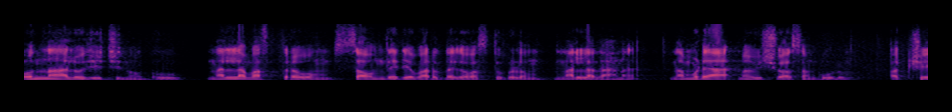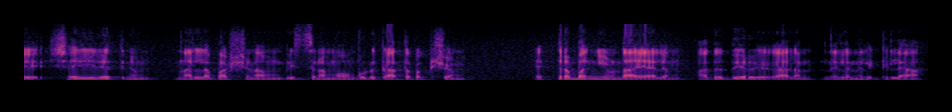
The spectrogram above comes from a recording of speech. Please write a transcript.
ഒന്ന് ആലോചിച്ചു നോക്കൂ. നല്ല വസ്ത്രവും സൗന്ദര്യവർദ്ധക വസ്തുക്കളും നല്ലതാണ്. നമ്മുടെ ആത്മവിശ്വാസം കൂടും. പക്ഷേ ശരീരത്തിനും നല്ല ഭക്ഷണവും വിശ്രമവും കൊടുക്കാത്ത പക്ഷം എത്ര ഭംഗിയുണ്ടായാലും അത് ദീർഘകാലം നിലനിൽക്കില്ല.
